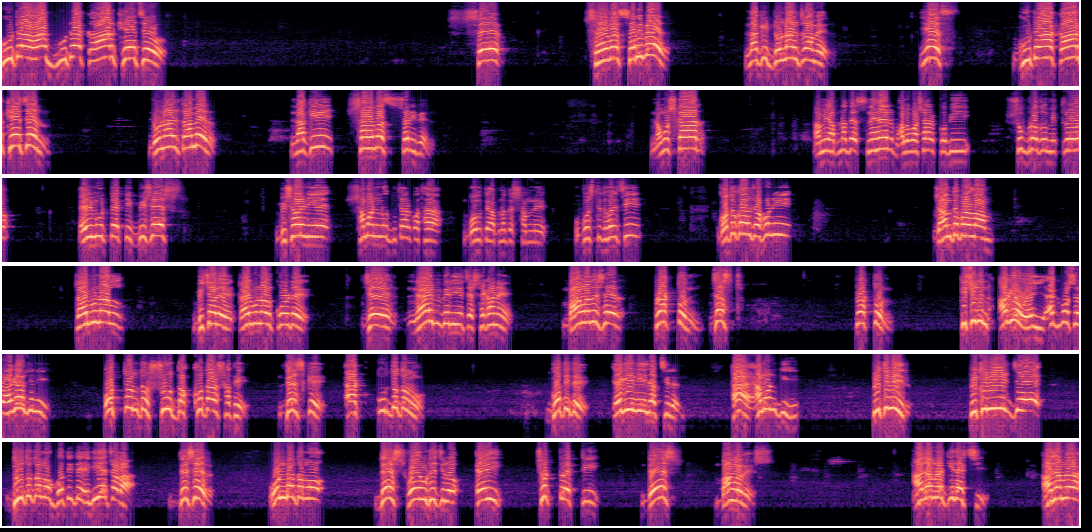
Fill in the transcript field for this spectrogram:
গুটা গুটা কার খেয়েছো? সে, শেহবাজ শরীফের নাকি ডোনাল্ড ট্রাম্পের? ইয়েস গুটা কার খেয়েছেন? ডোনাল্ড ট্রাম্পের নাকি শাহবাজ শরীফের? নমস্কার, আমি আপনাদের স্নেহের, ভালোবাসার কবি সুব্রত মিত্র। এই মুহূর্তে একটি বিশেষ বিষয় নিয়ে সামান্য দু চার কথা বলতে আপনাদের সামনে উপস্থিত হয়েছি। গতকাল যখনই জানতে পারলাম, ট্রাইব্যুনাল বিচারে, ট্রাইব্যুনাল কোর্টে যে ন্যায় বেরিয়েছে সেখানে বাংলাদেশের প্রাক্তন জাস্ট প্রাক্তন, কিছুদিন আগেও, এই এক বছর আগেও যিনি অত্যন্ত সুদক্ষতার সাথে দেশকে এক ঊর্ধ্বতম গতিতে এগিয়ে নিয়ে যাচ্ছিলেন। হ্যাঁ এমনকি পৃথিবীর পৃথিবীর যে দ্রুততম গতিতে এগিয়ে চলা দেশের অন্যতম দেশ হয়ে উঠেছিল এই ছোট্ট একটি দেশ বাংলাদেশ। আজ আমরা কি দেখছি? আজ আমরা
